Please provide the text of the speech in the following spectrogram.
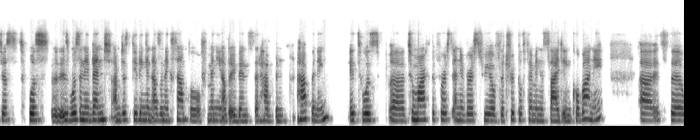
just was it was an event. I'm just giving it as an example of many other events that have been happening. It was uh, to mark the first anniversary of the triple feminicide in kobani. Uh, it's the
